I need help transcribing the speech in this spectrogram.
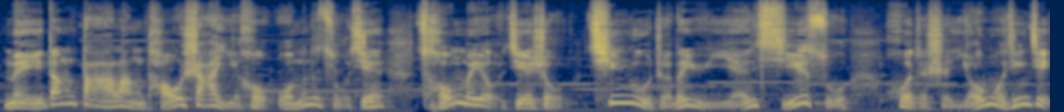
每当大浪淘沙以后，我们的祖先从没有接受侵入者的语言习俗，或者是游牧经济。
